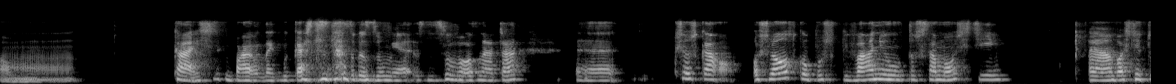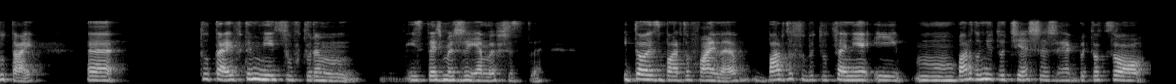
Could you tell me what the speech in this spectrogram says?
Um, Kaś, chyba jakby każdy z nas rozumie, co słowo oznacza. E, książka o Śląsku, o poszukiwaniu tożsamości właśnie tutaj. Tutaj, w tym miejscu, w którym jesteśmy, żyjemy wszyscy. I to jest bardzo fajne. Bardzo sobie to cenię i mm, bardzo mnie to cieszy, że jakby to, co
